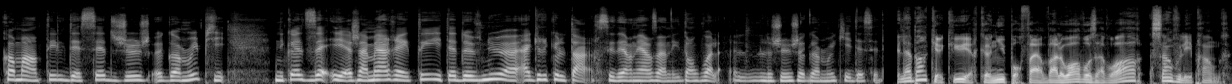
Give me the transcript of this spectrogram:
commenté le décès du juge Gomery. Puis Nicole disait il n'a jamais arrêté, il était devenu euh, agriculteur ces dernières années. Donc voilà, le juge Gomery qui est décédé. La Banque Q est reconnue pour faire valoir vos avoirs sans vous les prendre.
